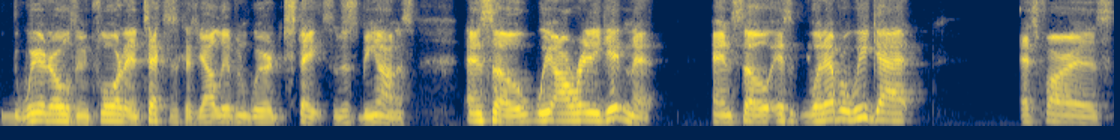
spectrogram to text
the weirdos in Florida and Texas because y'all live in weird states. So just to be honest, and so we're already getting that, and so it's whatever we got as far as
